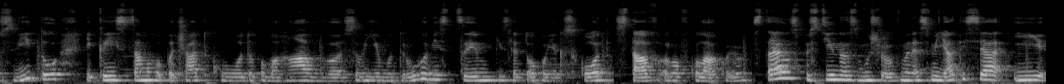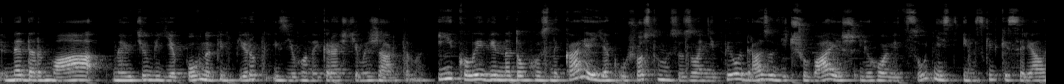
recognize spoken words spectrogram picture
світу, який з самого початку допомагав своєму другові з цим після того, як Скотт став вовкулакою. Стайлз постійно змушував мене сміятися, і не дарма на Ютубі є повно підбірок із його найкращими жартами. І коли він надовго зникає, як у шостому сезоні, ти одразу відчуваєш його відсутність і наскільки серіал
